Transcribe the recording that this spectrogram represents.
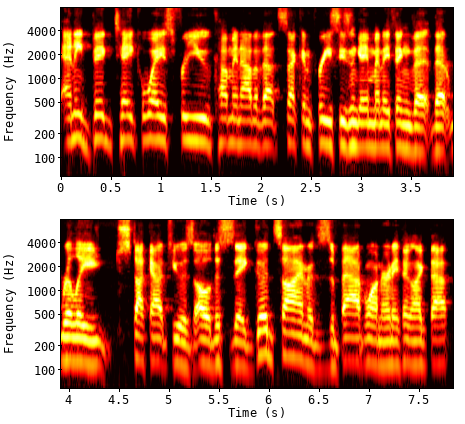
any big takeaways for you coming out of that second preseason game? Anything that that really stuck out to you as oh, this is a good sign or this is a bad one or anything like that?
